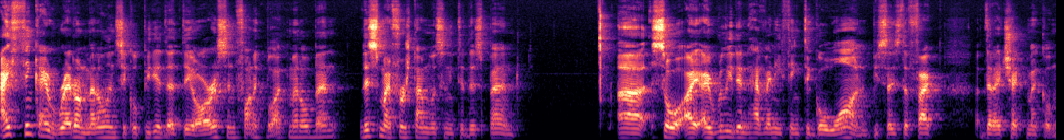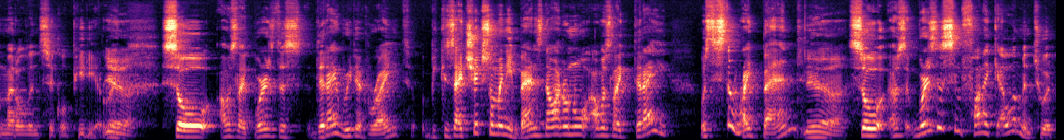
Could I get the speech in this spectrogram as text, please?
I think I read on Metal Encyclopedia that they are a symphonic black metal band. This is my first time listening to this band. Uh, so I, I really didn't have anything to go on besides the fact that I checked Metal, Metal Encyclopedia. Right? Yeah. So I was like, "Where's this? Did I read it right?" Because I checked so many bands now. I don't know. I was like, "Did I? Was this the right band?" Yeah. So I was like, "Where's the symphonic element to it?"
